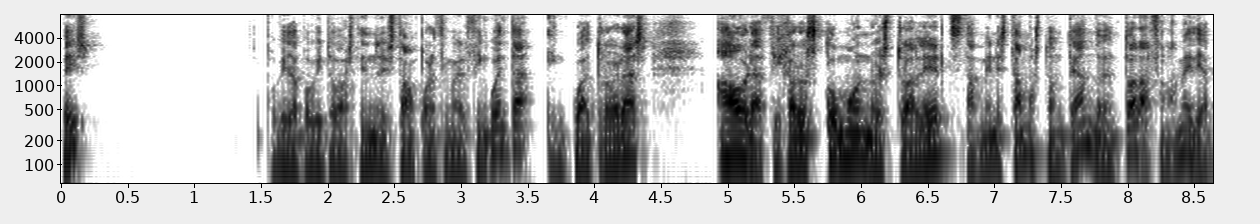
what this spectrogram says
¿veis? Poquito a poquito va ascendiendo y estamos por encima del 50, en cuatro horas Ahora, fijaros cómo nuestro alerts también estamos tonteando en toda la zona media.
